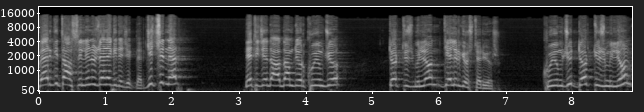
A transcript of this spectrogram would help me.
Vergi tahsilinin üzerine gidecekler. Gitsinler. Neticede adam diyor kuyumcu 400 milyon gelir gösteriyor. Kuyumcu 400 milyon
